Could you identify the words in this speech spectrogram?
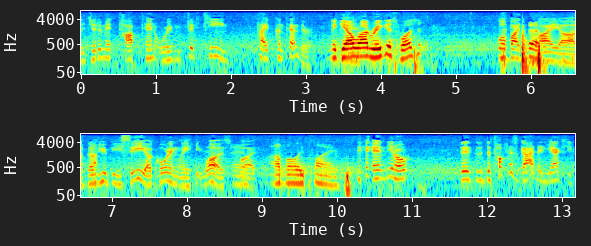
legitimate top 10 or even 15 type contender. Miguel And- Rodriguez was it? Well, by by uh, WBC, accordingly, he was. And But I'm only playing. and you know, the, the the toughest guy that he actually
